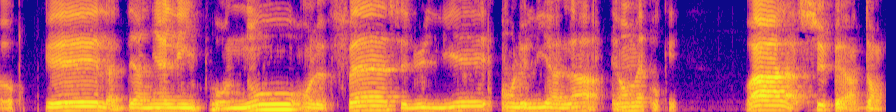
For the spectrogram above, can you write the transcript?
OK, la dernière ligne pour nous, on le fait, c'est lui lié, on le lie à là et on met OK. Voilà, super. Donc,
